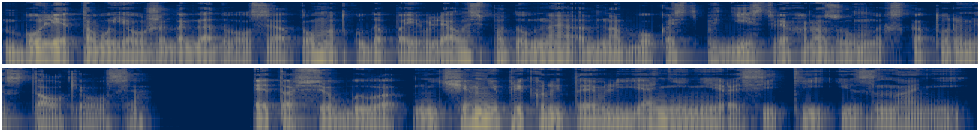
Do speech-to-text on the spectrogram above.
Более того, я уже догадывался о том, откуда появлялась подобная однобокость в действиях разумных, с которыми сталкивался. Это все было ничем не прикрытое влияние нейросети и знаний.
